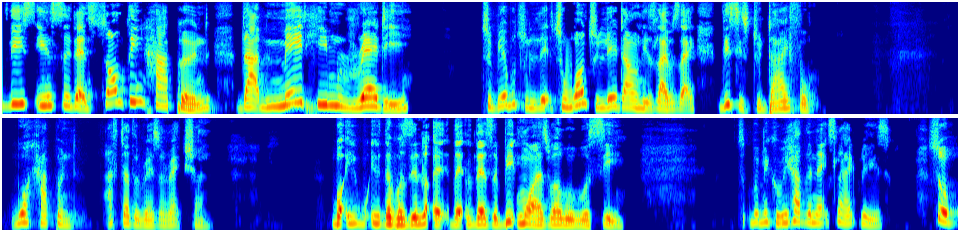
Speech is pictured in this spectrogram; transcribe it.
this incident, something happened that made him ready to be able to lay, to want to lay down his life. It's like this is to die for. What happened after the resurrection? But it, it, there was a uh, there's a bit more as well. We will see. So, but could we have the next slide, please? So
